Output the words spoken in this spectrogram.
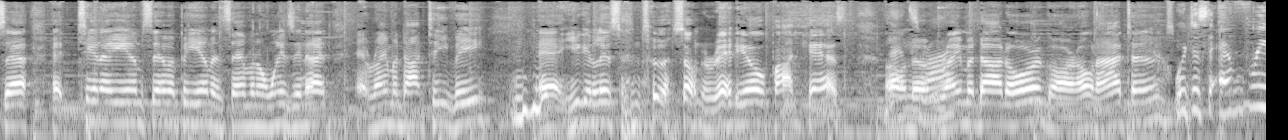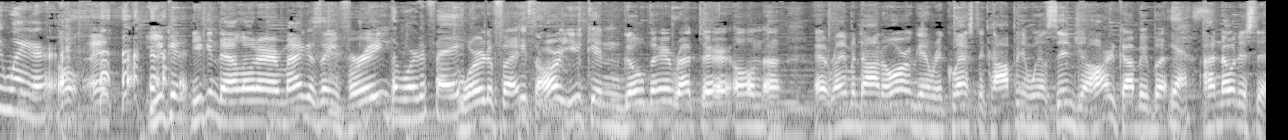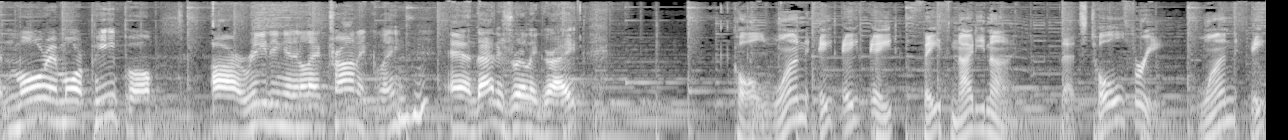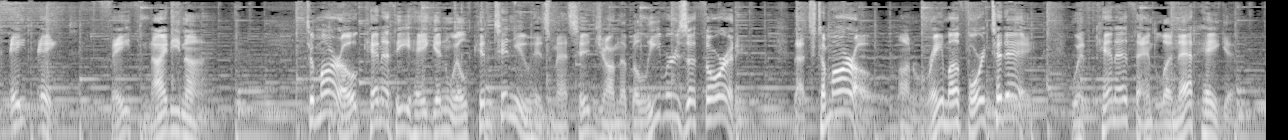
at 10 a.m., 7 p.m., and 7 on Wednesday night at Rhema.tv. Mm-hmm. Uh, you can listen to us on the radio podcast on uh, right. rhema.org or on iTunes. We're just everywhere. Oh, and you can you can download our magazine free. The Word of Faith. Word of Faith, or you can go there right there on uh, at rhema.org and request a copy, and we'll send you a hard copy. But yes. I noticed that more and more people are reading it electronically, mm-hmm. and that is really great. Call 1 888 Faith 99. That's toll free 1 888 Faith 99. Tomorrow, Kenneth E. Hagin will continue his message on the believer's authority. That's tomorrow on Rhema for Today with Kenneth and Lynette Hagin.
